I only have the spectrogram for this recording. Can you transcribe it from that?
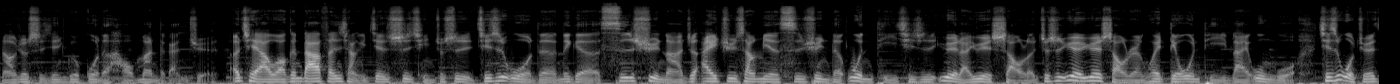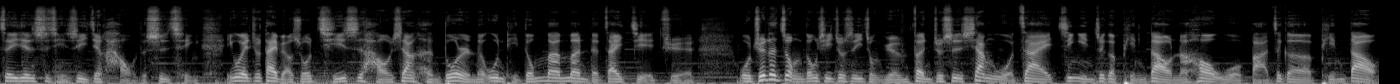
然后就时间就过得好慢的感觉。而且啊，我要跟大家分享一件事情，就是其实我的那个私讯啊，就 IG 上面私讯的问题，其实越来越少了，就是越来越少人会丢问题来问我。其实我觉得这一件事情是一件好的事情，因为就代表说，其实好像很多人的问题都慢慢的在解决。我觉得这种东西就是一种缘分，就是像我在经营这个频道，然后我把这个频道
